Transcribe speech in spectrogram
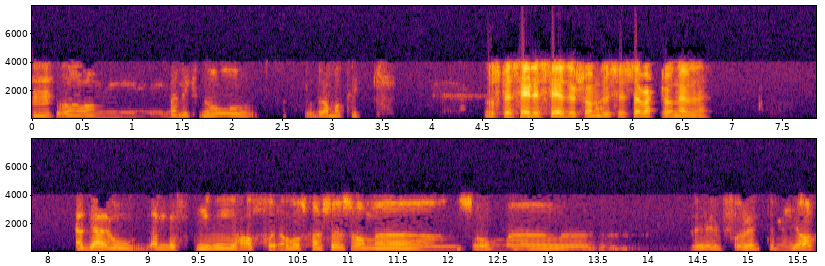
Mm. Så, men ikke noe dramatikk. Noen spesielle steder som du syns er verdt å nevne? Ja, det er jo det er mest de vi har foran oss, kanskje, som, eh, som uh, vi forventer mye av.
